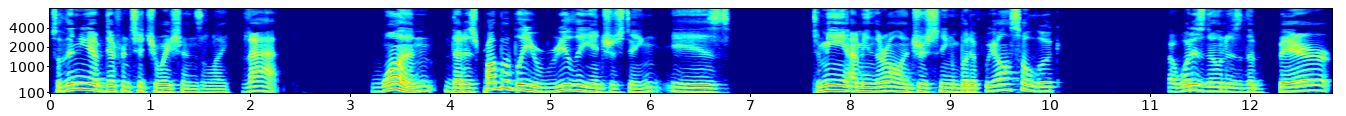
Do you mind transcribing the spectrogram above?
So then you have different situations like that one that is probably really interesting is, to me, I mean, they're all interesting, but if we also look at what is known as the Bear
